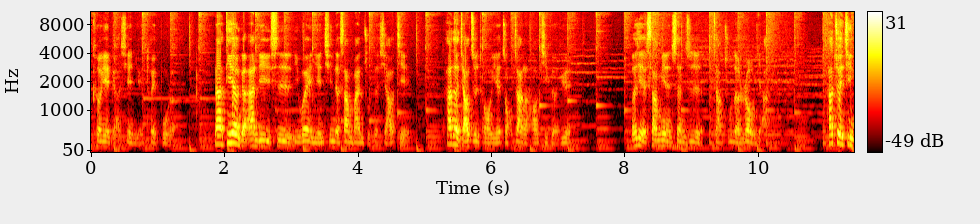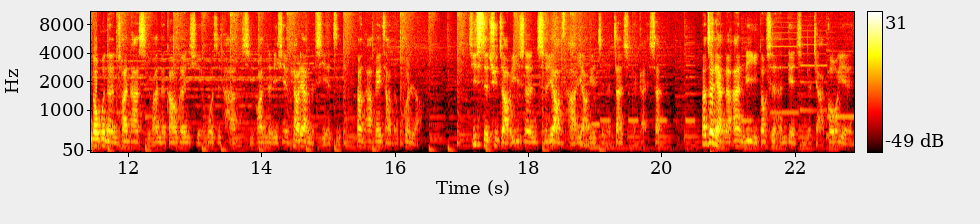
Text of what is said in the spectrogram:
课业表现也退步了。那第二个案例是一位年轻的上班族的小姐，她的脚趾头也肿胀了好几个月，而且上面甚至长出了肉芽。她最近都不能穿她喜欢的高跟鞋，或是她喜欢的一些漂亮的鞋子，让她非常的困扰。即使去找医生吃药擦药，也只能暂时的改善。那这两个案例都是很典型的甲沟炎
